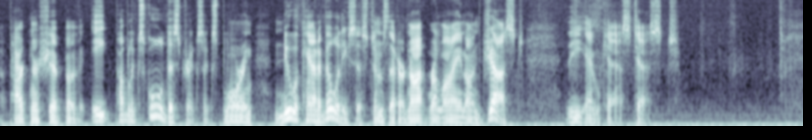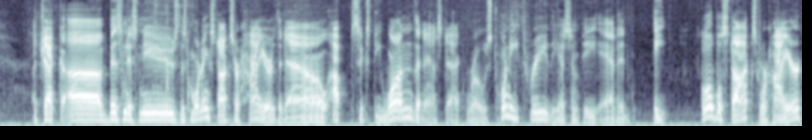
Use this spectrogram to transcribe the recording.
a partnership of eight public school districts exploring new accountability systems that are not reliant on just the MCAS test. A check of business news this morning. Stocks are higher. The Dow up 61, the Nasdaq rose 23, the S&P added 8. Global stocks were higher.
